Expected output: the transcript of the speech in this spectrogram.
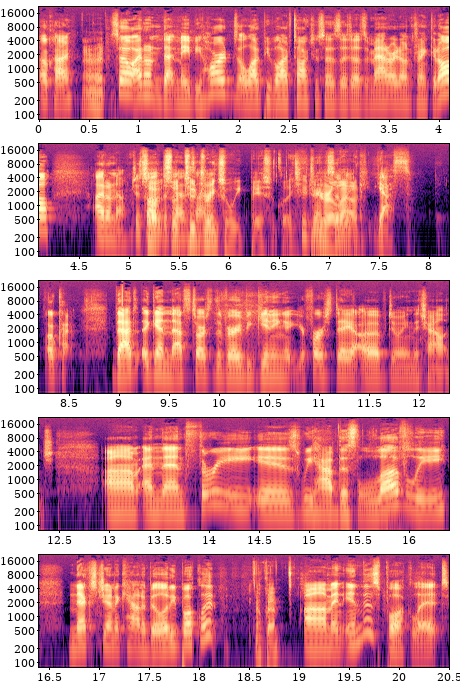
Okay. All right. So I don't. That may be hard. A lot of people I've talked to says it doesn't matter. I don't drink at all. I don't know. Just all So so two on- drinks a week, basically. Two You're drinks allowed. a week. Yes. Okay. That again, that starts at the very beginning at your first day of doing the challenge. Um, and then three is we have this lovely next gen accountability booklet. Okay. Um, and in this booklet,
